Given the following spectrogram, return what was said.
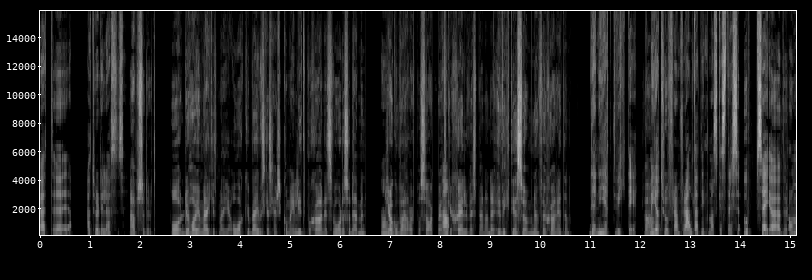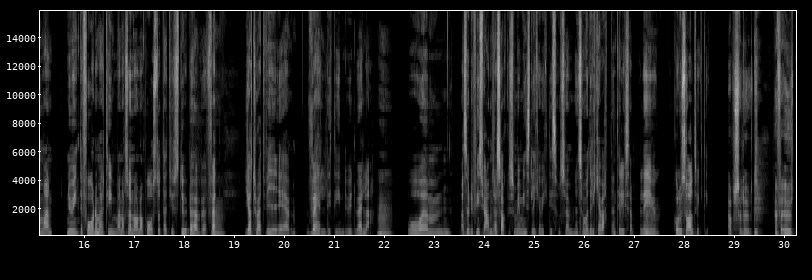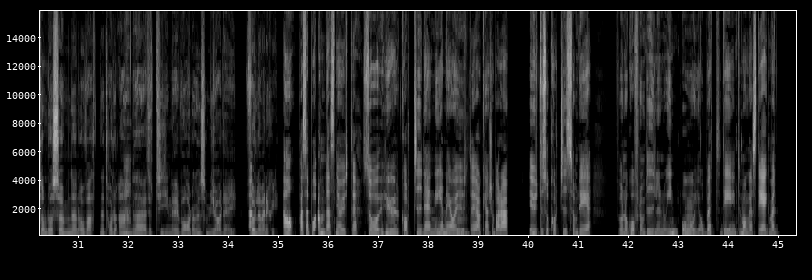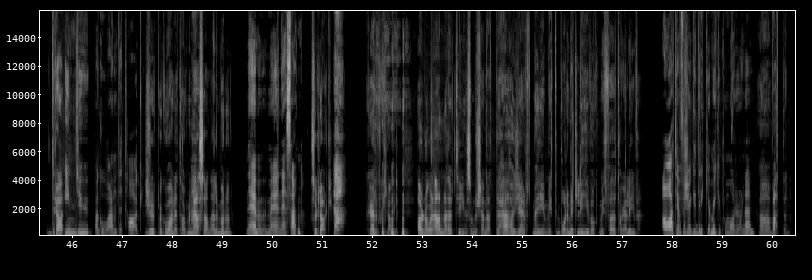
För att eh, jag tror det löser sig. Absolut. Och du har ju märket Maria Åkerberg, vi ska kanske komma in lite på skönhetsvård och sådär, men Ja. jag går bara rakt på sak och jag Ja. tycker själv är spännande. Hur viktig är sömnen för skönheten? Den är jätteviktig. Ja. Men jag tror framförallt att inte man ska stressa upp sig över om man nu inte får de här timmarna som någon har påstått att just du behöver. För Mm, jag tror att vi är väldigt individuella. mm, Och um, alltså det finns ju andra saker som är minst lika viktigt som sömnen, som att dricka vatten till exempel. Det är ju Mm. kolossalt viktigt. absolut. Men förutom då sömnen och vattnet, har du andra rutiner i vardagen som gör dig full av energi? Ja, passa på att andas när jag är ute. Så hur kort tid det än är när jag är Mm. ute, jag kanske bara ute så kort tid som det är från att gå från bilen och in på Mm. jobbet. Det är inte många steg, men dra in djupa goda andetag. Djupa goda andetag med näsan eller munnen? Nej, med, näsan. Såklart. Självklart. Har du någon annan rutin som du känner att det här har hjälpt mig i mitt, både mitt liv och mitt företagarliv? Ja, att jag försöker dricka mycket på morgonen. Ja, vatten.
